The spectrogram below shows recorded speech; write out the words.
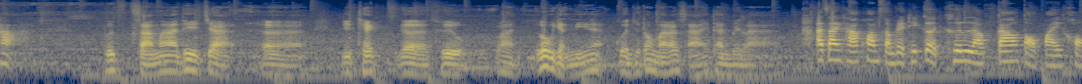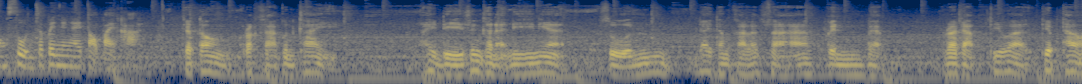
ค่ะ รู้สามารถที่จะดีเทคคือว่าโรคอย่างนี้เนี่ยควรจะต้องมารักษาให้ทันเวลา อาจารย์คะความสำเร็จที่เกิดขึ้นแล้วก้าวต่อไปของศูนย์จะเป็นยังไงต่อไปคะจะต้องรักษาคนไข้ให้ดี ซึ่งขณะนี้เนี่ยศูนย์ได้ทำการรักษาเป็นแบบระดับที่ว่าเทียบเท่า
